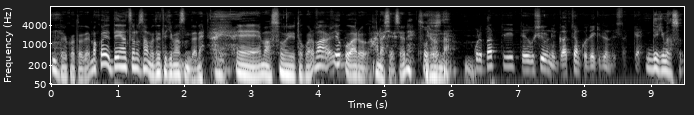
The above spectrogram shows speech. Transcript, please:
ということで、まあこれ電圧の差も出てきますんでね。はい、えー、まあそういうところ、まあよくある話ですよね。そうですね。これバッテリーって後ろにガッチャンコできるんでしたっけ？できます。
